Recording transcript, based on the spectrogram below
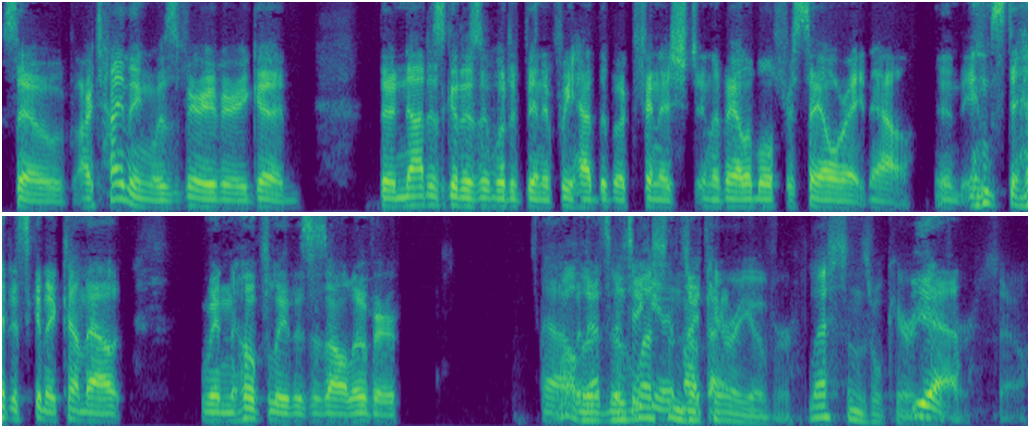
So our timing was very, very good they're not as good as it would have been if we had the book finished and available for sale right now. And instead, it's going to come out when hopefully this is all over. Uh, well, the, the lessons will time. carry over. Lessons will carry yeah. over. So,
